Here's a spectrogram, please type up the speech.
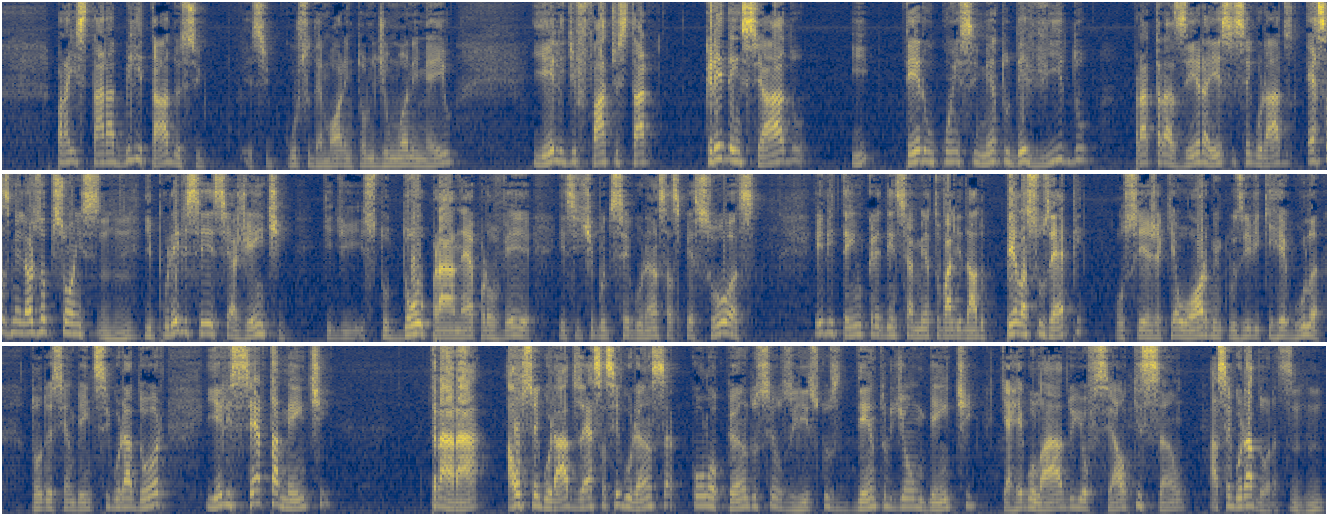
para estar habilitado. Esse, esse curso demora em torno de um ano e meio, e ele de fato estar credenciado e ter o conhecimento devido para trazer a esses segurados essas melhores opções. Uhum. E por ele ser esse agente que de, estudou para né, prover esse tipo de segurança às pessoas, ele tem um credenciamento validado pela SUSEP, ou seja, que é o órgão, inclusive, que regula todo esse ambiente segurador, e ele certamente trará aos segurados essa segurança, colocando seus riscos dentro de um ambiente que é regulado e oficial, que são as seguradoras. Uhum.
